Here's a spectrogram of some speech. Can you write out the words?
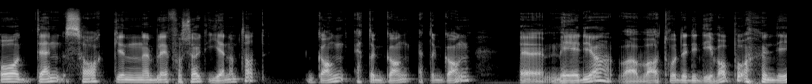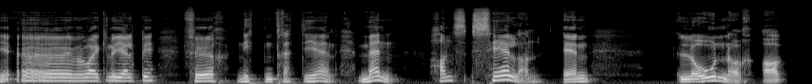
Og den saken ble forsøkt gjennomtatt gang etter gang etter gang. Eh, media, hva, hva, trodde de de var på? De eh, var ikke noe hjelp i før 1931. Men Hans Seland, en loner av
